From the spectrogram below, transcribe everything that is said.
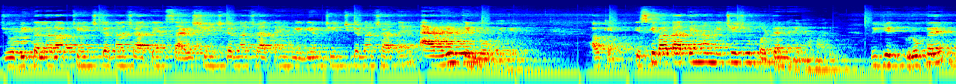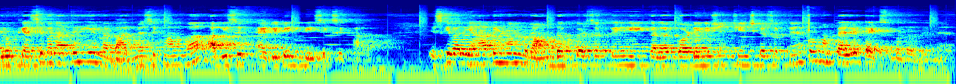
जो भी कलर आप चेंज करना चाहते हैं साइज़ चेंज करना चाहते हैं मीडियम चेंज करना चाहते हैं एवरीथिंग ओवर हियर ओके इसके बाद आते हैं हम नीचे जो बटन है हमारी। तो ये ग्रुप है ग्रुप कैसे बनाते हैं, ये मैं बाद में सिखाऊँगा। अभी सिर्फ़ एडिटिंग बेसिक सिखा रहा हूँ। इसके बाद यहाँ पे हम राउंड अप कर सकते हैं कलर कोऑर्डिनेशन चेंज कर सकते हैं तो हम पहले टेक्स्ट बदल देते हैं।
